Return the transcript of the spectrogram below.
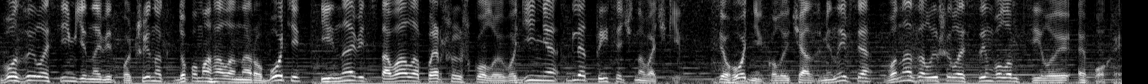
возила сім'ї на відпочинок, допомагала на роботі і навіть ставала першою школою водіння для тисяч новачків. Сьогодні, коли час змінився, вона залишилась символом цілої епохи.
